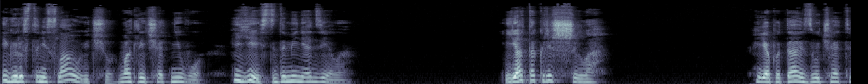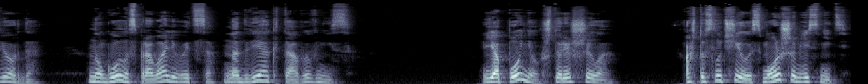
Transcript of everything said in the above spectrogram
Игорю Станиславовичу, в отличие от него, есть до меня дело». «Я так решила». Я пытаюсь звучать твердо, но голос проваливается на две октавы вниз. «Я понял, что решила. А что случилось, можешь объяснить?»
